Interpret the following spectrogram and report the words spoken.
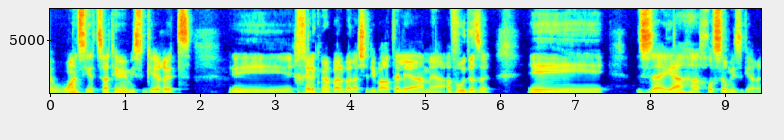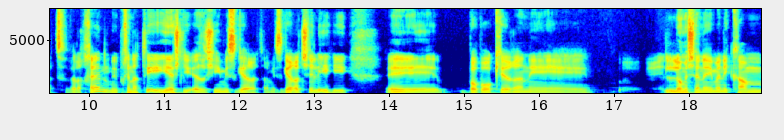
וואנס יצאתי ממסגרת אה, חלק מהבלבלה שדיברת עליה מהאבוד הזה אה, זה היה החוסר מסגרת. ולכן מבחינתי יש לי איזושהי מסגרת. המסגרת שלי היא אה, בבוקר אני לא משנה אם אני קם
